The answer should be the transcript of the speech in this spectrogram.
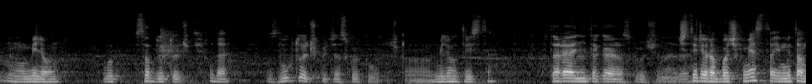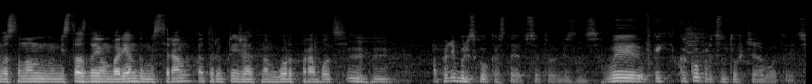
Ну, миллион, Вот с одной точки. да, С двух точек у тебя сколько выручки? э, миллион триста. Вторая не такая раскрученная, да? Четыре рабочих места, и мы там в основном места сдаем в аренду мастерам, которые приезжают к нам в город поработать. Мгм. А прибыль сколько остается с этого бизнеса? Вы в какой, какой процентовке работаете?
